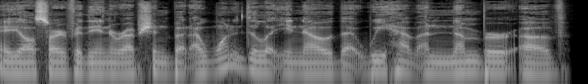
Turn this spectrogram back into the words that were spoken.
Hey, y'all, sorry for the interruption, but I wanted to let you know that we have a number of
